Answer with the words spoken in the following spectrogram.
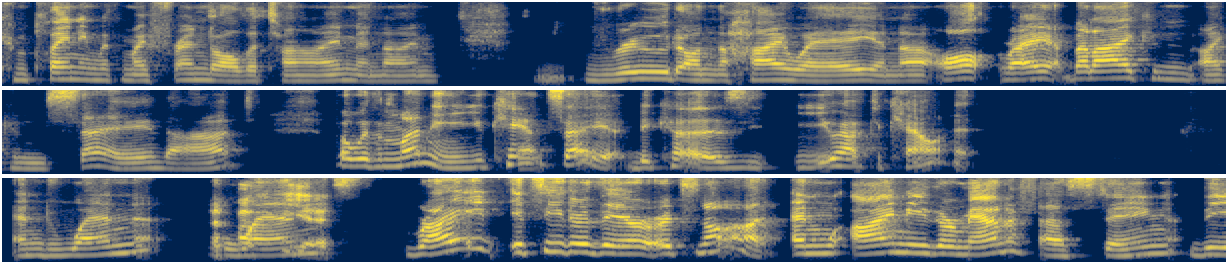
complaining with my friend all the time and I'm rude on the highway and uh, all right. But I can, I can say that, but with money, you can't say it because you have to count it. And when, when, yes. Right it's either there or it's not and i'm either manifesting the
